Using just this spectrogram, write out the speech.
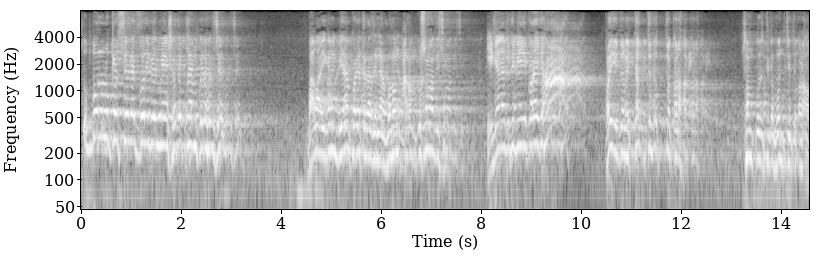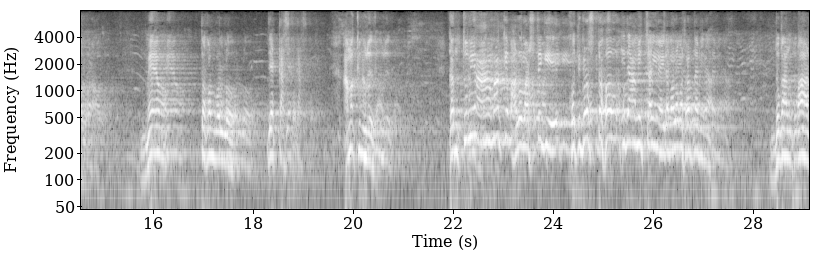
তো বড় লোকের ছেলে গরিবের মেয়ের সাথে প্রেম করে ফেলছে। বাবা, এখানে বিয়া করাতে রাজি না, বরং আরও ঘোষণা দিছে। এখানে যদি বিয়ে করাইতে হ্যাঁ প্রয়োজনে ত্যায্যপুত্র করা হবে। সম্পত্তি থেকে বঞ্চিত করা হবে। মেয়ে তখন বলল যে কাজ আমাকে ভুলে যাও কারণ তুমি আমাকে ভালোবাসতে গিয়ে ক্ষতিগ্রস্ত হও, এটা আমি চাই না, এটা ভালোবাসার দাবি না। দোকান পাট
